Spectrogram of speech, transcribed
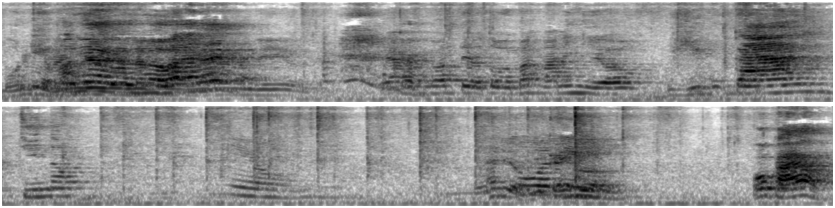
4 ok điểm Bao mà nhiêu? ngửa lại đấy. Em có tiền tôi mất bán đi nhiều. Gì cũng cái chín không? Nhiều. Bốn Ăn điểm cái gì? ngược ô cái à?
